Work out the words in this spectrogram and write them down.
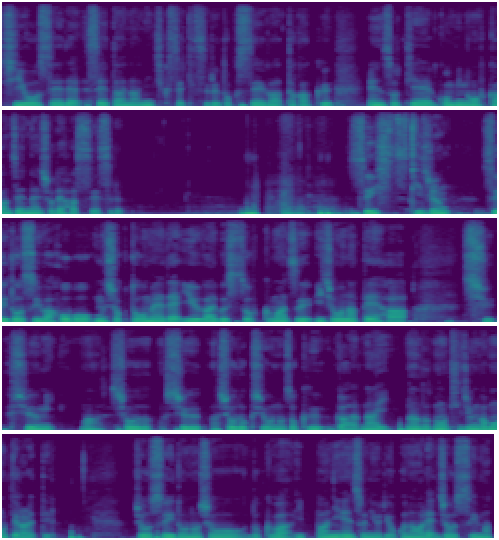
使用性で生体内に蓄積する毒性が高く、塩素系ゴミの不完全燃焼で発生する。水質基準水道水はほぼ無色透明で有害物質を含まず異常な pH、臭味、まあ、消消毒臭を除くがないなどの基準が設けられている。上水道の消毒は一般に塩素により行われ、上水末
